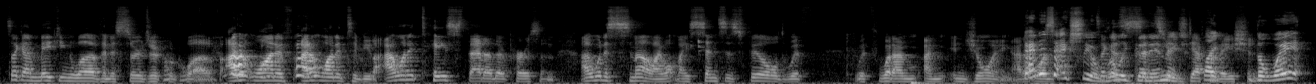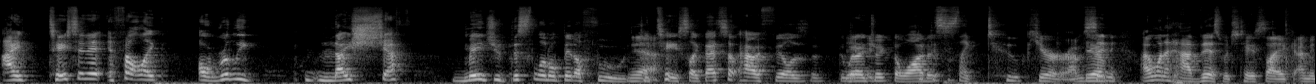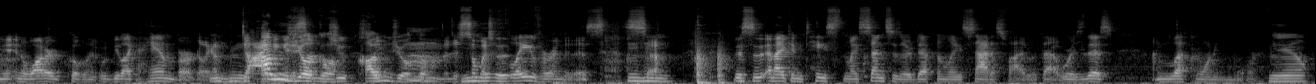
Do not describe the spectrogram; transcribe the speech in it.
It's like I'm making love in a surgical glove. I don't want to. I don't want it to be. like I want to taste that other person. I want to smell. I want my senses filled with with what I'm I'm enjoying. I don't That want, is actually a like really a good image. Deprivation. Like the way I tasted it, it felt like a really nice chef made you this little bit of food Yeah. to taste. Like that's how it feels when I it- drink the water. This is like too pure. I'm Yeah. sitting. I want to have this, which tastes like. I mean, in a water equivalent, it would be like a hamburger. Like I'm diving into some. Hamburger. Mm, there's so much flavor into this. Mm-hmm. this is, and I can taste. My senses are definitely satisfied with that. Whereas this, I'm left wanting more. yeah,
